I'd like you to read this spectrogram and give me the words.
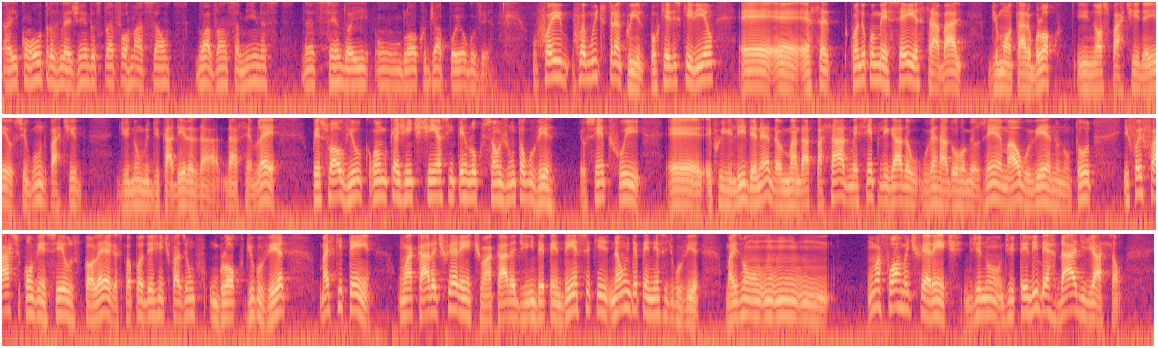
aí com outras legendas para a formação do Avança Minas, né, sendo aí um bloco de apoio ao governo? Foi, foi muito tranquilo, porque eles queriam é, é, essa. Quando eu comecei esse trabalho de montar o bloco, e nosso partido aí, o segundo partido de número de cadeiras da, da Assembleia, o pessoal viu como que a gente tinha essa interlocução junto ao governo. Eu sempre fui, é, fui líder né, do mandato passado, mas sempre ligado ao governador Romeu Zema, ao governo num todo. E foi fácil convencer os colegas para poder a gente fazer um, um bloco de governo, mas que tenha uma cara diferente, uma cara de independência, que não independência de governo, mas um, um, uma forma diferente de, de ter liberdade de ação.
